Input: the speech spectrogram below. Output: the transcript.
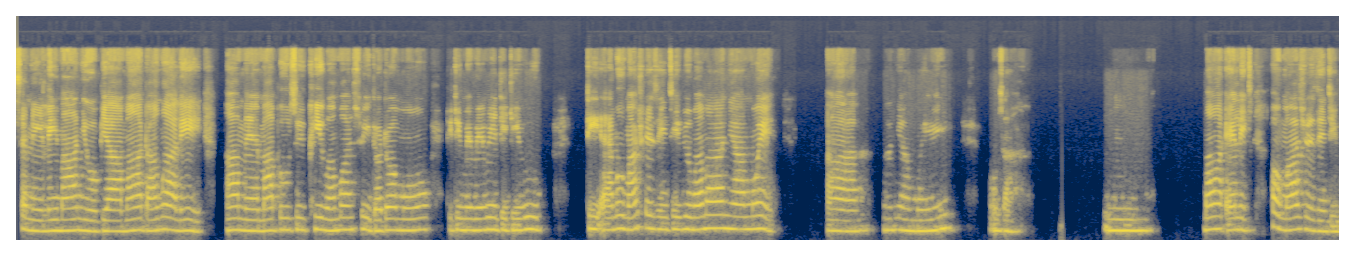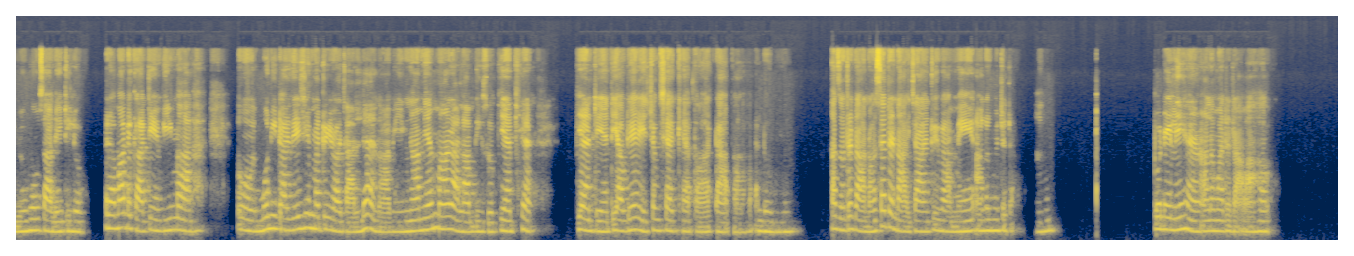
စနေလေးမညိုပြမတောင်းမလေးအာမေမပူစုခီဝမရွှေတော်တော်မွန်တီတီမေမေဝင်းတီတီဦးတီအမ်မှုမရွှေစင်ကြည်ပြမမညာမွေအာညာမွေဥစားอืมမမအဲလစ်ဟုတ်မရွှေစင်ကြည်ပြဟိုးစားလေးဒီလိုပထမတခါတင်ပြီးမှ ဟို monetization မတွေ့တော့ကြလန့်သွားပြီးငါမျက်မှားတာလားမသိဆိုပြန်ဖြတ်ပြန်တင်တယောက်တည်းတွေချုပ်ချက်ခတ်သွားတာပါအဲ့လိုမျိုးအဲ့ဆိုတက်တာနော်7နာရီကြာရင်တွေ့ပါမယ်အားလုံးပဲတက်တာကိုနေလေးဟန်အားလုံးပဲတက်တာပါဟုတ်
